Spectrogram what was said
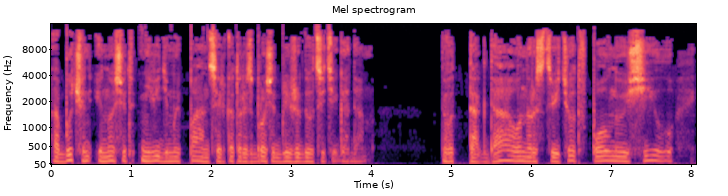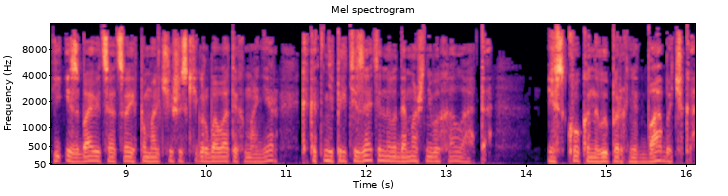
обычен и носит невидимый панцирь, который сбросит ближе к двадцати годам. Вот тогда он расцветет в полную силу и избавится от своих по-мальчишески грубоватых манер, как от непритязательного домашнего халата. Из кокона выпорхнет бабочка,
